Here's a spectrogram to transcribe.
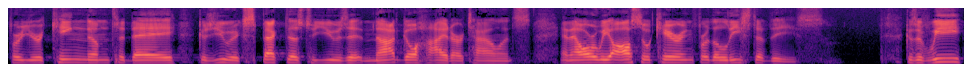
for your kingdom today? Because you expect us to use it and not go hide our talents. And are we also caring for the least of these? Because if we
